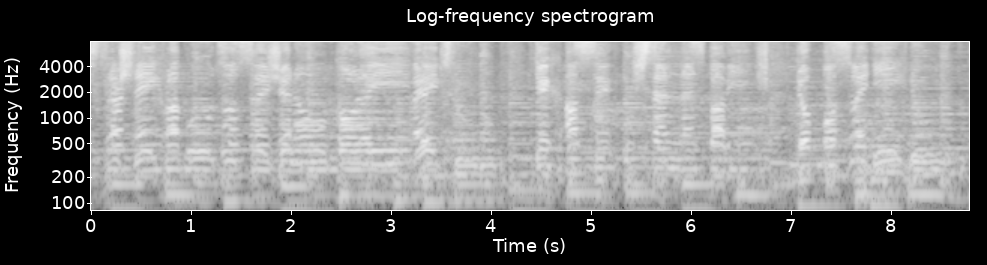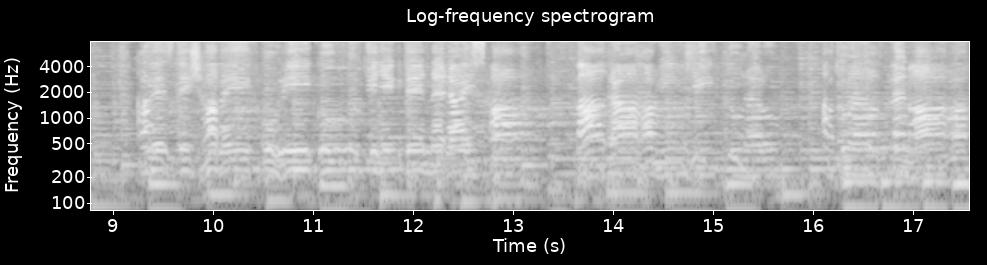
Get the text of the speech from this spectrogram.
strašných vlaků, co se ženou kolejí vejců. Těch asi už se nezbavíš do posledních dnů. A hvězdy žhavých uhlíků ti nikdy nedaj spát. Má dráha míří k tunelu a tunel ten má hlad.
